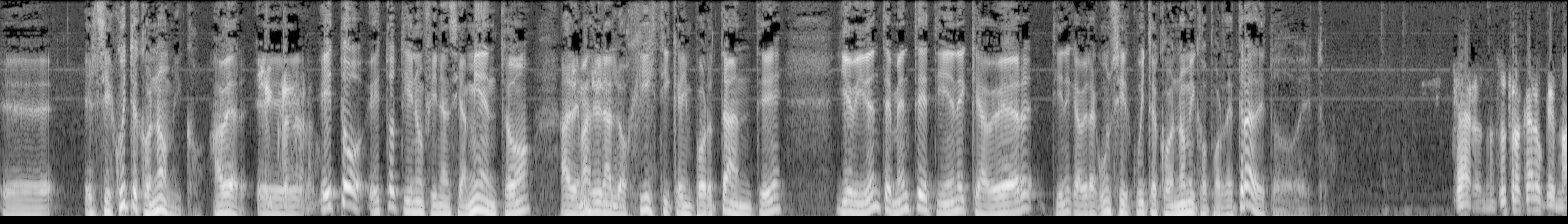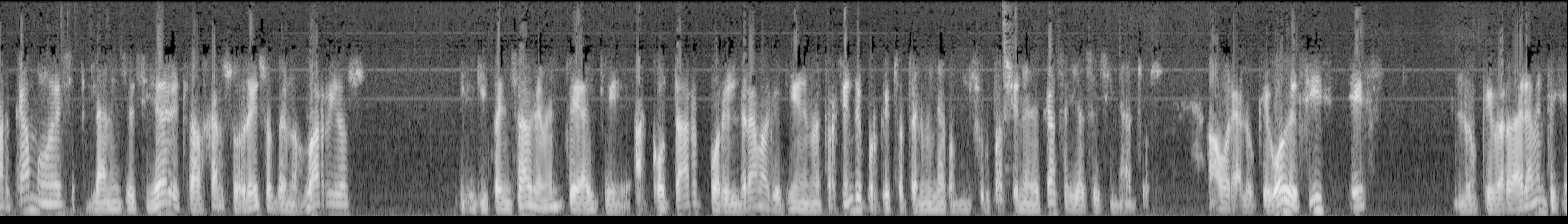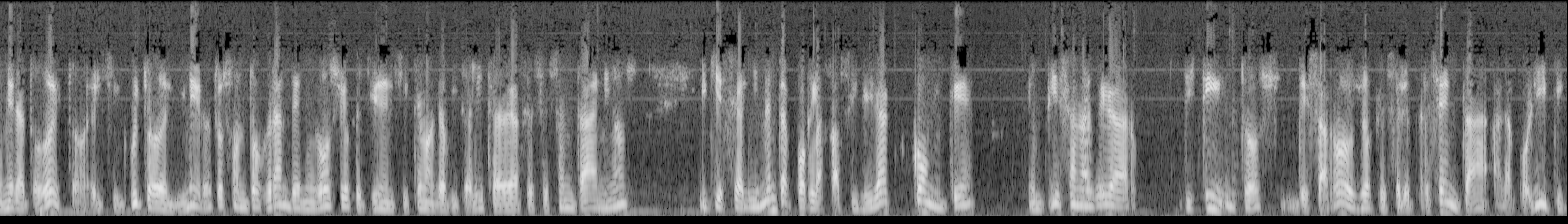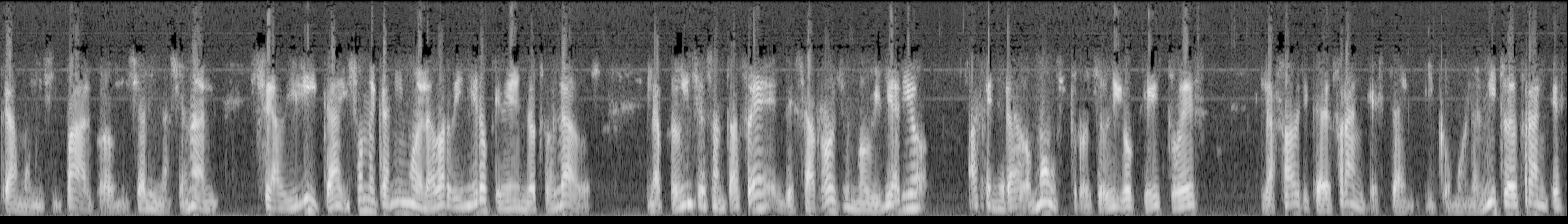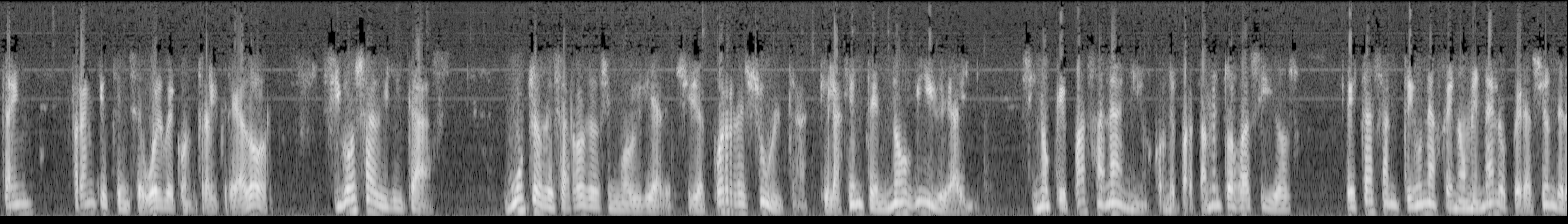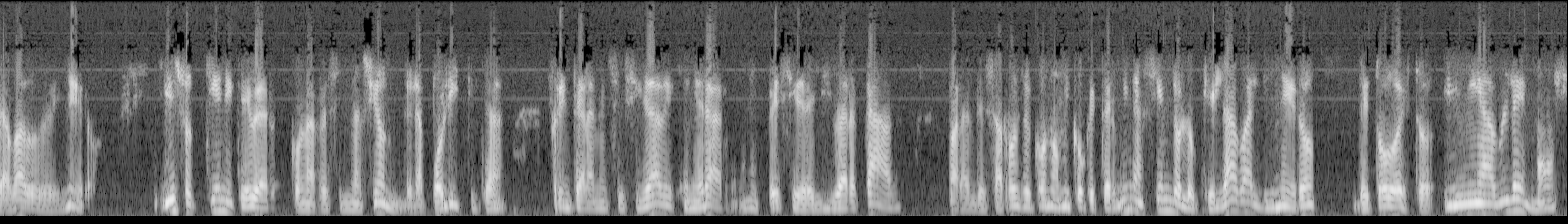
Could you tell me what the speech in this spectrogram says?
eh, el circuito económico. A ver, eh, esto, esto tiene un financiamiento, además de una logística importante, y evidentemente tiene que haber, tiene que haber algún circuito económico por detrás de todo esto. Claro, nosotros acá lo que marcamos es la necesidad de trabajar sobre eso, que en los barrios indispensablemente hay que acotar por el drama que tiene nuestra gente, porque esto termina con usurpaciones de casa y asesinatos. Ahora, lo que vos decís es lo que verdaderamente genera todo esto, el circuito del dinero. Estos son dos grandes negocios que tiene el sistema capitalista de hace 60 años y que se alimenta por la facilidad con que empiezan a llegar distintos desarrollos que se le presenta a la política municipal, provincial y nacional se habilita y son mecanismos de lavar dinero que vienen de otros lados. En la provincia de Santa Fe el desarrollo inmobiliario ha generado monstruos. Yo digo que esto es la fábrica de Frankenstein y como en el mito de Frankenstein, Frankenstein se vuelve contra el creador. Si vos habilitás muchos desarrollos inmobiliarios y después resulta que la gente no vive ahí, sino que pasan años con departamentos vacíos, estás ante una fenomenal operación de lavado de dinero. Y eso tiene que ver con la resignación de la política frente a la necesidad de generar una especie de libertad para el desarrollo económico que termina siendo lo que lava el dinero de todo esto. Y ni hablemos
